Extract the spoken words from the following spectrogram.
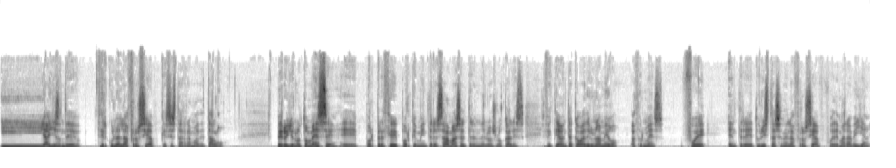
y ahí es donde circula la Afrosiab, que es esta rama de talgo. Pero yo no tomé ese eh, por precio y porque me interesaba más el tren de los locales. Efectivamente acaba de ir un amigo hace un mes, fue entre turistas en el Afrosiab, fue de maravilla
